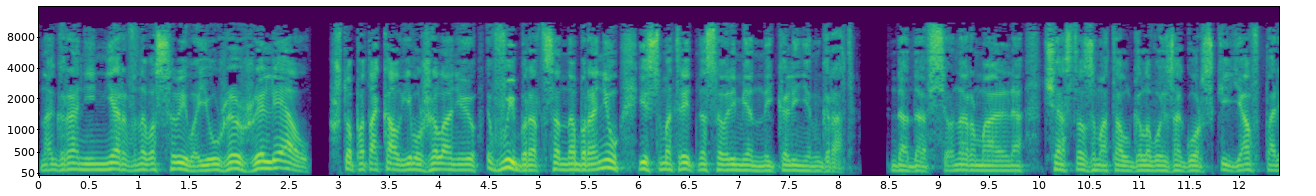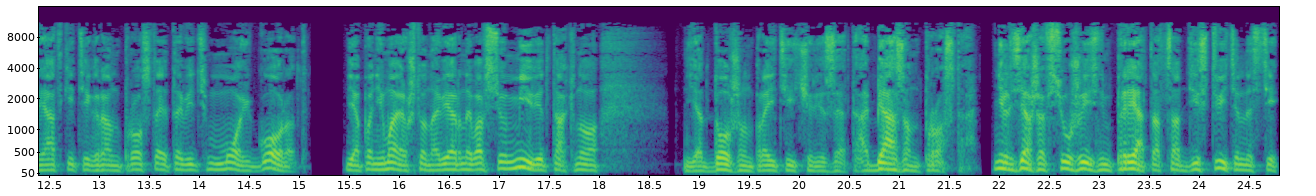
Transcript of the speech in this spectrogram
на грани нервного срыва и уже жалел, что потакал его желанию выбраться на броню и смотреть на современный Калининград. «Да-да, все нормально», — часто замотал головой Загорский. «Я в порядке, Тигран, просто это ведь мой город. Я понимаю, что, наверное, во всем мире так, но я должен пройти через это, обязан просто. Нельзя же всю жизнь прятаться от действительности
